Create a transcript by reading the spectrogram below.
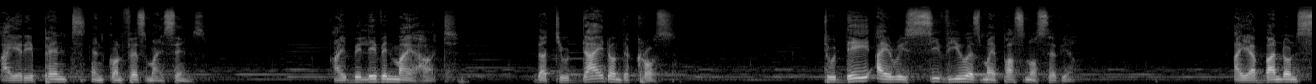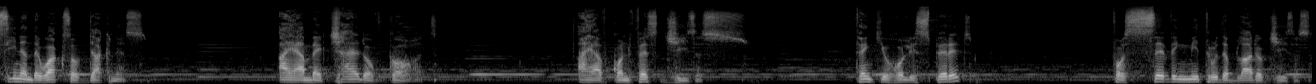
I repent and confess my sins. I believe in my heart that you died on the cross. Today I receive you as my personal Savior. I abandon sin and the works of darkness. I am a child of God. I have confessed Jesus. Thank you, Holy Spirit, for saving me through the blood of Jesus.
